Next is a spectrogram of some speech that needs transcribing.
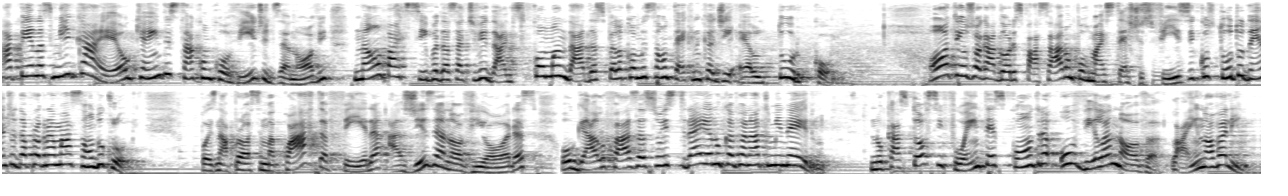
Apenas Mikael, que ainda está com Covid-19, não participa das atividades comandadas pela comissão técnica de El Turco. Ontem os jogadores passaram por mais testes físicos, tudo dentro da programação do clube. Pois na próxima quarta-feira, às 19 horas, o Galo faz a sua estreia no Campeonato Mineiro, no Castor Cifuentes contra o Vila Nova, lá em Nova Lima.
